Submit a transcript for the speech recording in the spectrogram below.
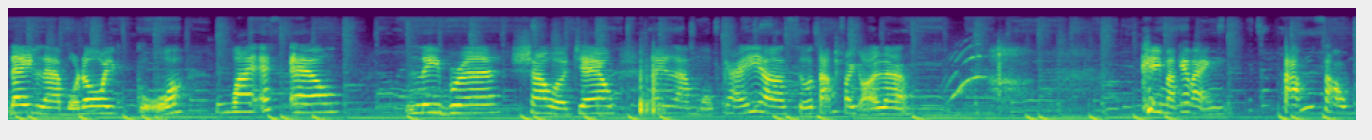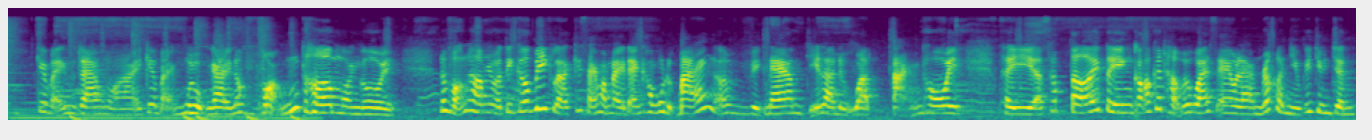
đây là bộ đôi của YSL Libre Shower Gel. Đây là một cái uh, sữa tắm phải gọi là Khi mà các bạn tắm xong các bạn ra ngoài các bạn nguyên một ngày nó vẫn thơm mọi người. Nó vẫn thơm nhưng mà tiên có biết là cái sản phẩm này đang không có được bán ở Việt Nam chỉ là được quà tặng thôi. Thì uh, sắp tới tiên có kết hợp với YSL làm rất là nhiều cái chương trình uh,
